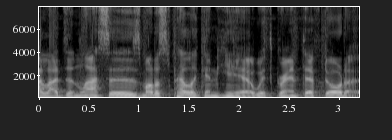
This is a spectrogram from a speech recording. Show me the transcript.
lads and lasses, Modest Pelican here with Grand Theft Auto.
